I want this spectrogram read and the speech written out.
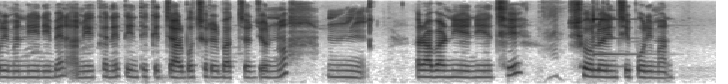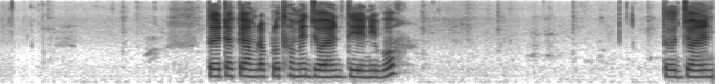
পরিমাণ নিয়ে নেবেন। আমি এখানে তিন থেকে চার বছরের বাচ্চার জন্য রাবার নিয়ে নিয়েছি। ষোলো ইঞ্চি পরিমাণ। তো এটাকে আমরা প্রথমে জয়েন্ট দিয়ে নিব। তো জয়েন্ট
